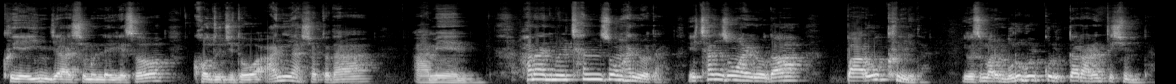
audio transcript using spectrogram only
그의 인자하심을 내게서 거두지도 아니하셨도다. 아멘. 하나님을 찬송하리로다. 이 찬송하리로다 바로크입니다. 이것은 바로 무릎을 꿇다라는 뜻입니다.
